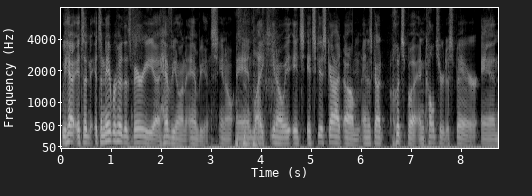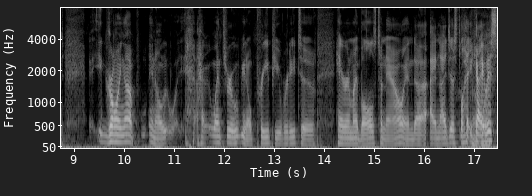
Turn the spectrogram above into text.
we have it's a it's a neighborhood that's very uh, heavy on ambience, you know, and like you know it, it's it's just got um and it's got chutzpah and culture to spare and. Growing up, you know, I went through, you know, pre-puberty to hair in my balls to now, and uh, and I just like I was,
